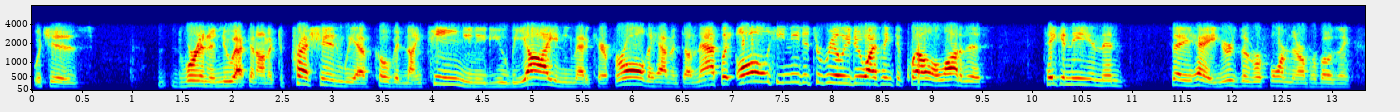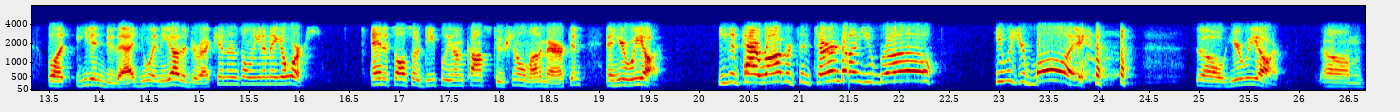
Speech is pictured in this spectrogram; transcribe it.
which is we're in a new economic depression. We have COVID 19. You need UBI. You need Medicare for all. They haven't done that. But all he needed to really do, I think, to quell a lot of this, take a knee and then say, hey, here's the reform that I'm proposing. But he didn't do that. He went in the other direction, and it's only going to make it worse. And it's also deeply unconstitutional and un American. And here we are. Even Pat Robertson turned on you, bro. He was your boy. so here we are. Um,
